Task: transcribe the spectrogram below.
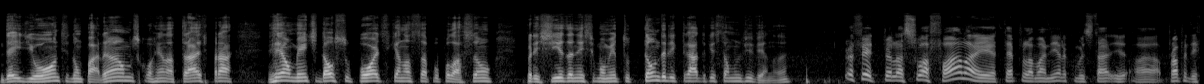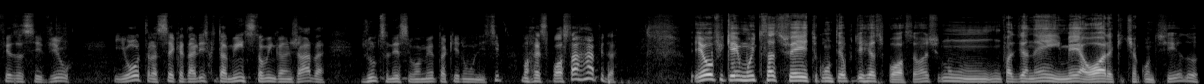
desde ontem, não paramos, correndo atrás para realmente dar o suporte que a nossa população precisa nesse momento tão delicado que estamos vivendo. Né? Prefeito, pela sua fala e até pela maneira como está a própria Defesa Civil e outras secretarias que também estão enganjadas juntos nesse momento aqui no município, uma resposta rápida. Eu fiquei muito satisfeito com o tempo de resposta. Eu acho que não fazia nem meia hora que tinha acontecido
